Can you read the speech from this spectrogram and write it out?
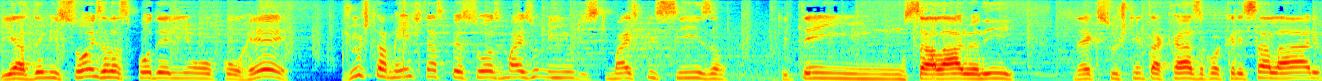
E as demissões elas poderiam ocorrer justamente nas pessoas mais humildes, que mais precisam, que tem um salário ali, né, que sustenta a casa com aquele salário.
